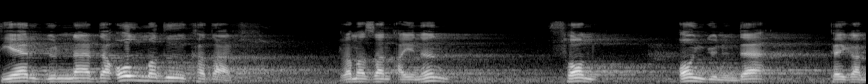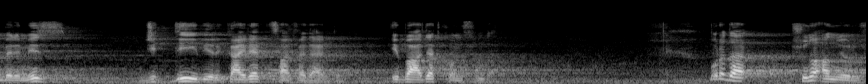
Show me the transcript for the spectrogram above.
diğer günlerde olmadığı kadar Ramazan ayının son 10 gününde Peygamberimiz ciddi bir gayret sarf ederdi. ibadet konusunda. Burada şunu anlıyoruz.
